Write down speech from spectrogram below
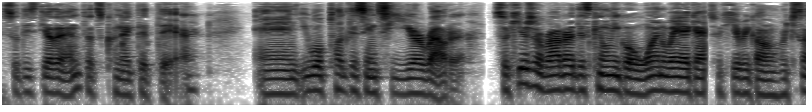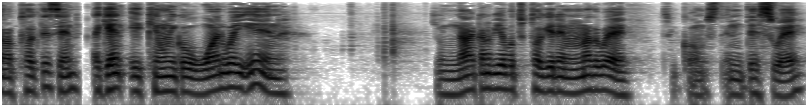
So this is the other end that's connected there. And you will plug this into your router. So here's our router. This can only go one way again. So here we go. We're just going to plug this in. Again, it can only go one way in. You're not going to be able to plug it in another way. So it goes in this way.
